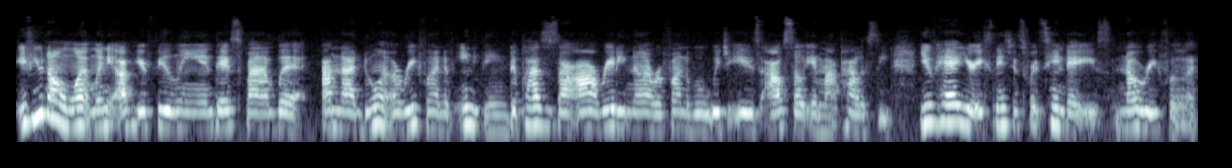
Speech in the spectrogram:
if you don't want money off your fill-in that's fine but i'm not doing a refund of anything. Deposits are already non-refundable which is also in my policy. You've had your extensions for 10 days no refund.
